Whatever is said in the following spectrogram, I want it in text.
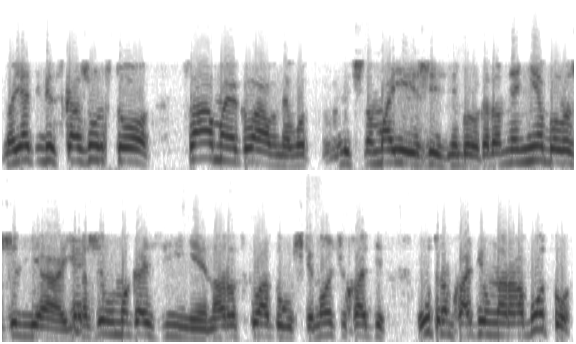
Но я тебе скажу, что самое главное, вот лично в моей жизни было, когда у меня не было жилья, я жил в магазине, на раскладушке, ночью ходил, утром ходил на работу,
